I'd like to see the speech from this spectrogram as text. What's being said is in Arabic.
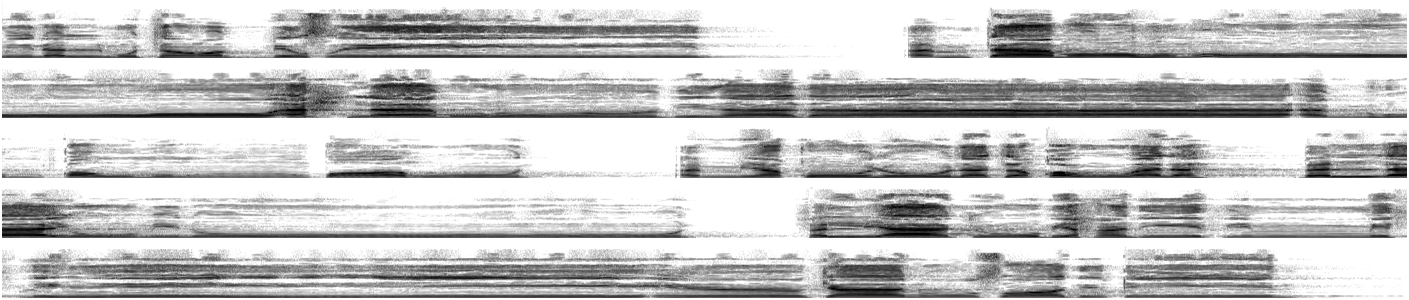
من المتربصين أم تامرهم أحلامهم بهذا أم هم قوم طاغون أم يقولون تقوله بل لا يؤمنون فلياتوا بحديث مثله إن كانوا صادقين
